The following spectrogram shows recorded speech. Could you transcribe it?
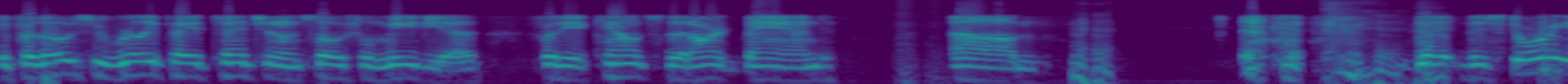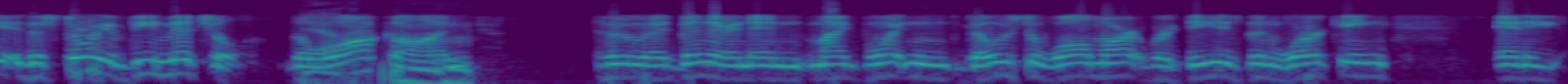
And for those who really pay attention on social media, for the accounts that aren't banned. Um, the the story the story of Dee Mitchell, the yeah. walk on, mm-hmm. Who had been there, and then Mike Boynton goes to Walmart where Dee has been working, and he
